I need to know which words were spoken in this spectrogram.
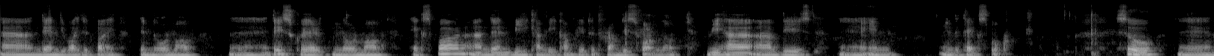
and then divided by the norm of uh, the squared norm of x bar and then b can be computed from this formula. We have, have these uh, in, in the textbook. So um,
